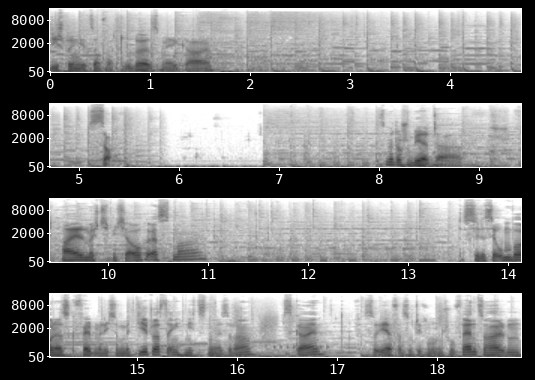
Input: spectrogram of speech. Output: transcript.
Die springen jetzt einfach drüber, ist mir egal. So. Sind wir doch schon wieder da. Heilen möchte ich mich auch erstmal. Dass sie das hier umbauen, das gefällt mir nicht. So mit dir, du hast eigentlich nichts Neues, oder? Sky? So, er versucht dich von Unfug fernzuhalten.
